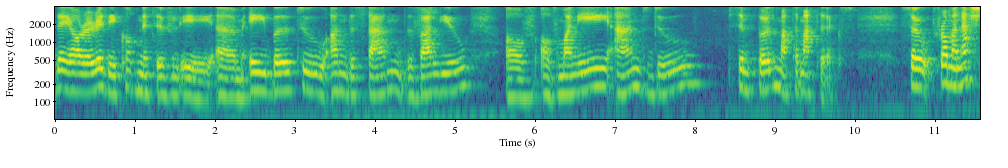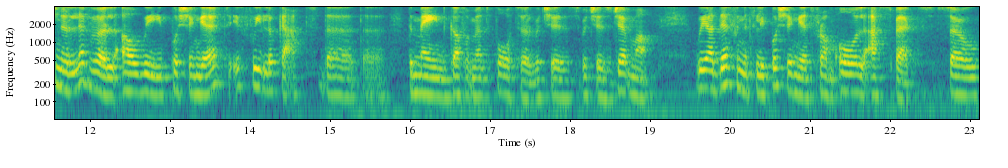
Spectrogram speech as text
they are already cognitively um, able to understand the value of of money and do simple mathematics. So, from a national level, are we pushing it? If we look at the the, the main government portal, which is which is Gemma, we are definitely pushing it from all aspects. So,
